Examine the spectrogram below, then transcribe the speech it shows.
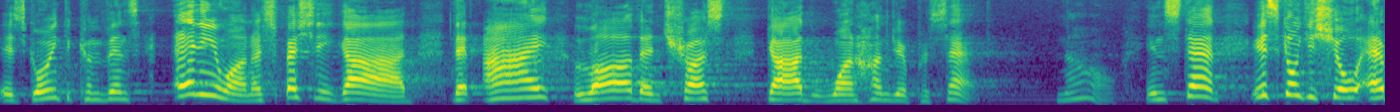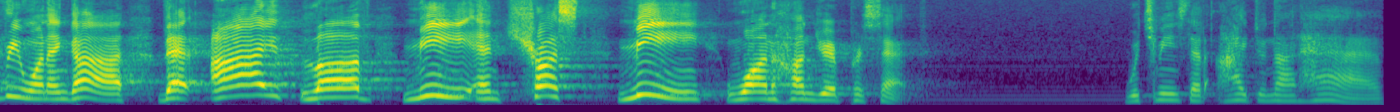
is going to convince anyone, especially God, that I love and trust God 100%. No. Instead, it's going to show everyone and God that I love me and trust me 100%. Which means that I do not have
